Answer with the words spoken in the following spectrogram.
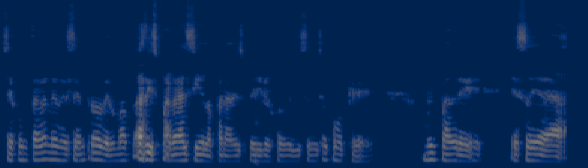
se juntaban en el centro del mapa a disparar al cielo para despedir el juego y se me hizo como que muy padre ese ah,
